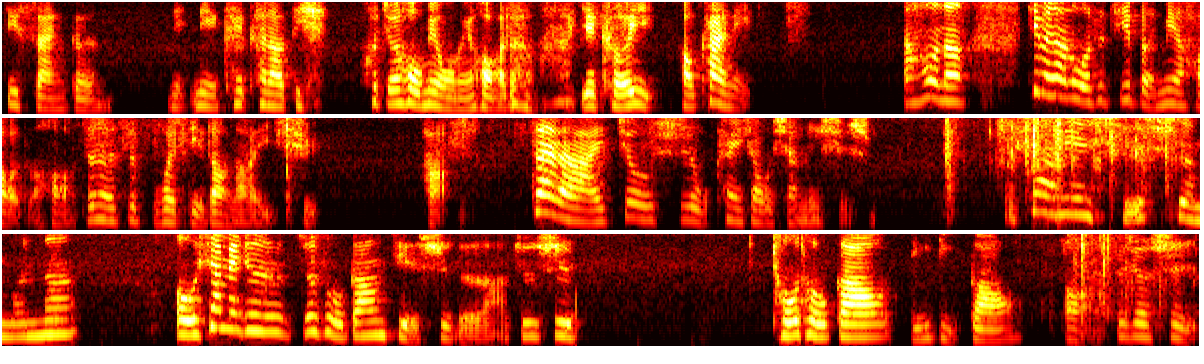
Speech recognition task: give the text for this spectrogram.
第三根，你你可以看到底，就后面我没画的也可以，好看你。然后呢，基本上如果是基本面好的哈，真的是不会跌到哪里去。好，再来就是我看一下我下面写什么，我下面写什么呢？哦，下面就是就是我刚刚解释的啦，就是头头高底底高哦，这就是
